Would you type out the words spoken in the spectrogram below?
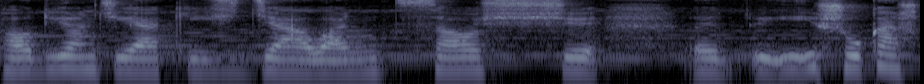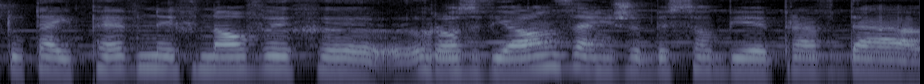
podjąć jakichś działań, coś e, i szukasz tutaj pewnych nowych e, rozwiązań, żeby sobie, prawda,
